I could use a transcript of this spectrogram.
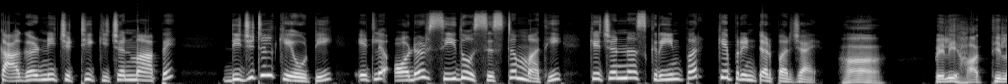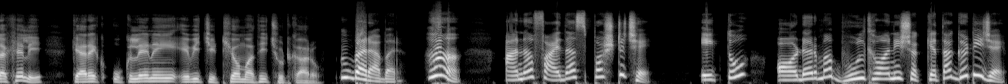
કાગળની ચિઠ્ઠી કિચનમાં આપે. ડિજિટલ કેઓટી એટલે ઓર્ડર સીધો સિસ્ટમમાંથી કિચનના સ્ક્રીન પર કે પ્રિન્ટર પર જાય. હા પેલી હાથથી લખેલી ક્યારેક ઉકલે નહીં એવી ચિઠ્ઠીઓમાંથી છુટકારો. બરાબર. હા આના ફાયદા સ્પષ્ટ છે. એક તો, ઓર્ડરમાં ભૂલ થવાની શક્યતા ઘટી જાય.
